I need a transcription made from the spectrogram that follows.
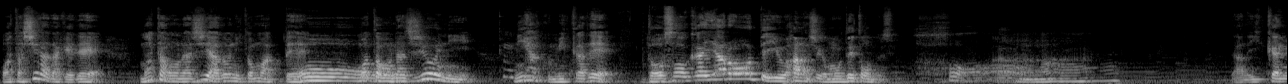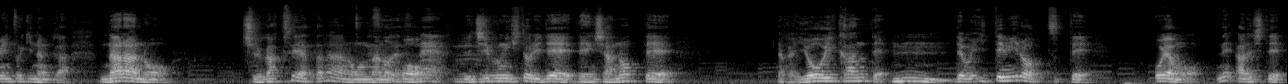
私らだけでまた同じ宿に泊まってまた同じように2泊3日で同窓会やろうっていう話がもう出とんですよ。はあ。の1回目の時なんか奈良の中学生やったなあの女の子。ね。うん。で自分一人で電車乗ってなんか用意かんって。あうん。でも行ってみろっつって親もねあれして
